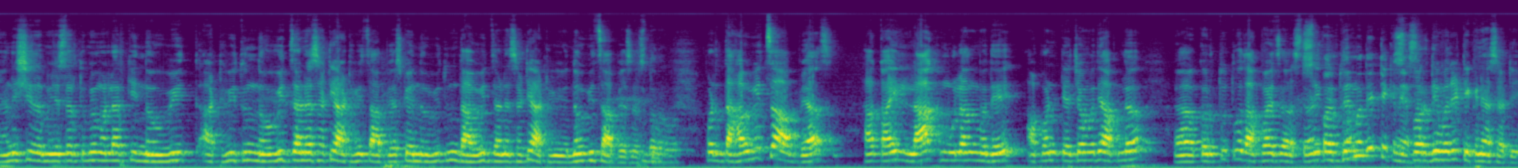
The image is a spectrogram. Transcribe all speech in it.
निश्चित. म्हणजे सर तुम्ही म्हणलात की नववीत आठवीतून नववीत जाण्यासाठी आठवीचा अभ्यास किंवा नववीतून दहावीत जाण्यासाठी आठवी नववीचा अभ्यास असतो. पण दहावीचा अभ्यास हा काही लाख मुलांमध्ये आपण त्याच्यामध्ये आपलं कर्तृत्व दाखवायचं असतं आणि स्पर्धेमध्ये. स्पर्धेमध्ये टिकण्यासाठी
